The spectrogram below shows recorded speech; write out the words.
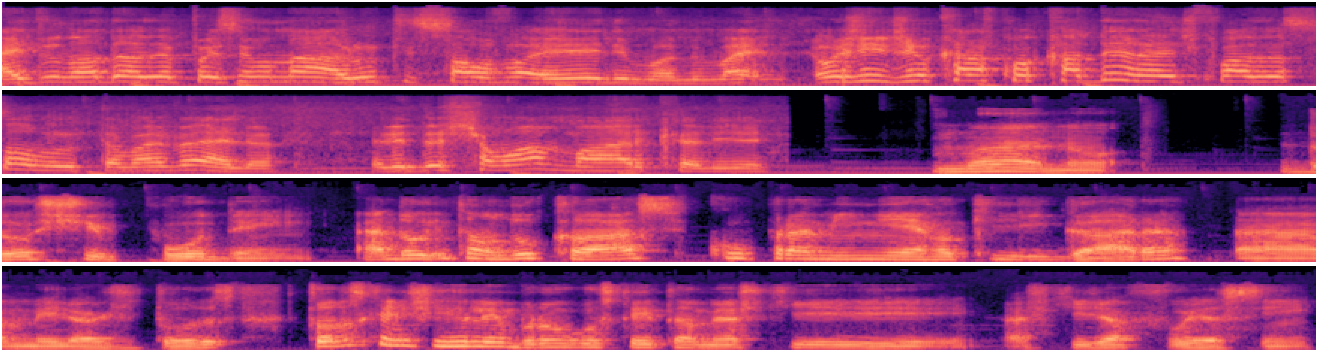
Aí do nada depois vem o Naruto e salva ele, mano. Mas hoje em dia o cara ficou cadeirante pra fazer essa luta, mas velho, ele deixou uma marca ali. Mano, do Shippuden. a do- então, do clássico, pra mim é Rock Lee Gara, a melhor de todas. Todas que a gente relembrou, eu gostei também. Acho que, acho que já foi assim.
